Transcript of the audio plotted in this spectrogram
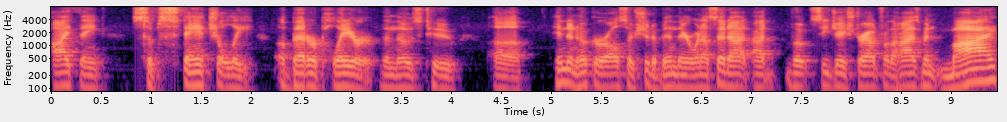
I think, substantially a better player than those two. Uh, Hendon Hooker also should have been there. When I said I, would vote C.J. Stroud for the Heisman, my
